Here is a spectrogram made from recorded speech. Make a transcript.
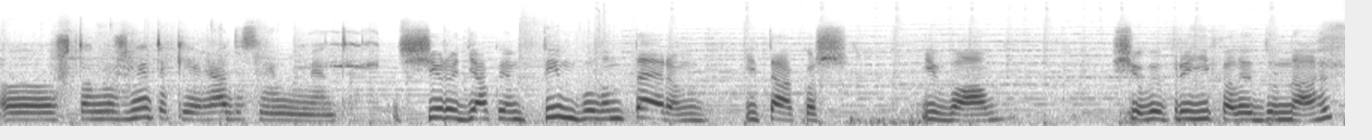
э, что нужны такие радостные моменты. Щиро дякуємо тим волонтерам і також і вам, що ви приїхали до нас,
